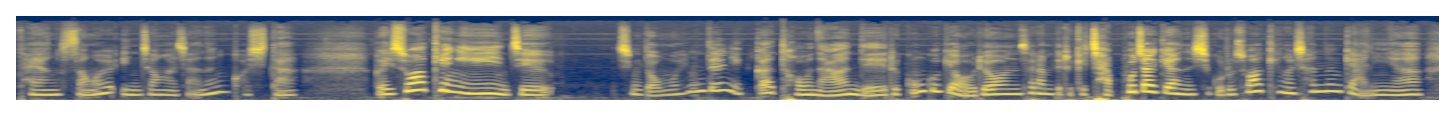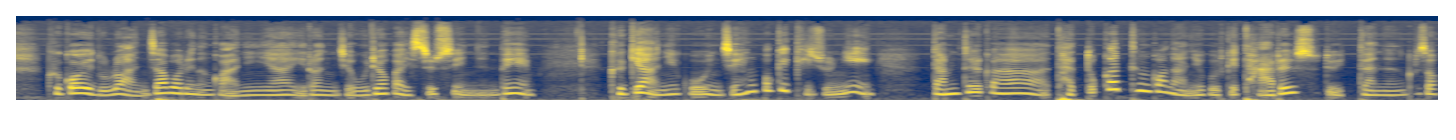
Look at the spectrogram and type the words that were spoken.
다양성을 인정하자는 것이다. 그러니까 이 소확행이 이제 지금 너무 힘드니까 더 나은 내일을 꿈꾸기 어려운 사람들이 이렇게 자포자기하는 식으로 소확행을 찾는 게 아니냐, 그거에 눌러 앉아버리는 거 아니냐 이런 이제 우려가 있을 수 있는데 그게 아니고 이제 행복의 기준이 남들과 다 똑같은 건 아니고 이렇게 다를 수도 있다는 그래서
